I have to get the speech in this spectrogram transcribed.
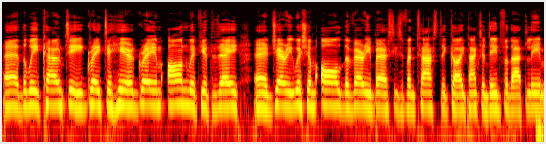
uh, the Wee County. Great to hear Graham on with you today. Uh, Jerry, wish him all the very best. He's a fantastic guy. Thanks indeed for that, Liam.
